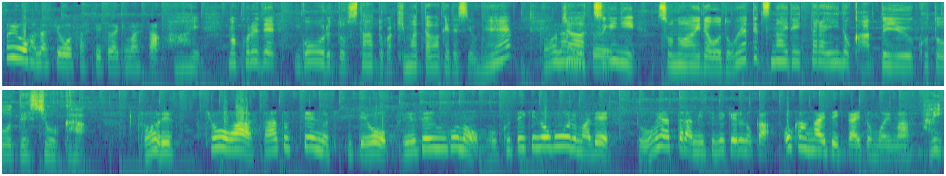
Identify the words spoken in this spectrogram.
というお話をさせていただきました。はい。まあこれでゴールとスタートが決まったわけですよね。じゃあ次にその間をどうやってつないでいったらいいのかっていうことでしょうか。そうです。今日はスタート地点の聞き手をプレゼン後の目的のゴールまでどうやったら導けるのかを考えていきたいと思います。はい。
